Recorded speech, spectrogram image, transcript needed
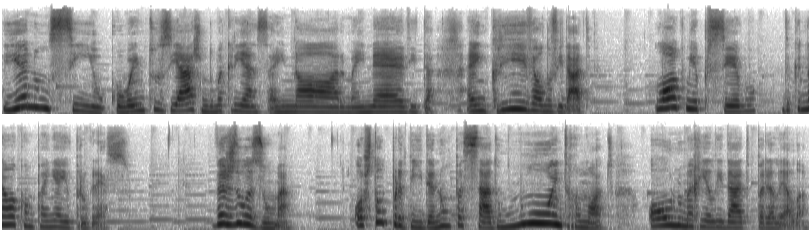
e anuncio com o entusiasmo de uma criança a enorme, a inédita, a incrível novidade, logo me apercebo de que não acompanhei o progresso. Das duas, uma. Ou estou perdida num passado muito remoto ou numa realidade paralela.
